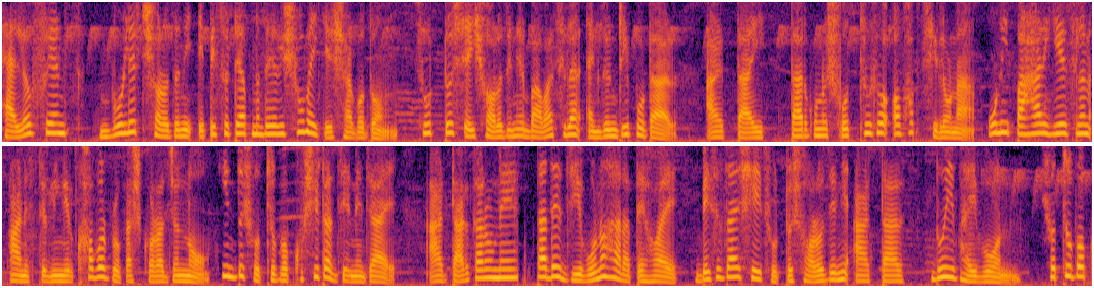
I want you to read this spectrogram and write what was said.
হ্যালো ফ্রেন্ডস, বুলেট সরোজনী এপিসোডে আপনাদের সবাইকে স্বাগতম। ছোট্ট সেই সরোজিনীর বাবা ছিলেন একজন রিপোর্টার আর তাই তার কোনো শত্রুরও অভাব ছিল না। উনি পাহাড় গিয়েছিলেন আর্নস্টেলিং এর খবর প্রকাশ করার জন্য, কিন্তু শত্রুপক্ষ সেটা জেনে যায়। আর তার কারণে তাদের জীবনও হারাতে হয়। বেঁচে যায় সেই ছোট্ট সরোজিনী আর তার দুই ভাই বোন শত্রুপক্ষ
